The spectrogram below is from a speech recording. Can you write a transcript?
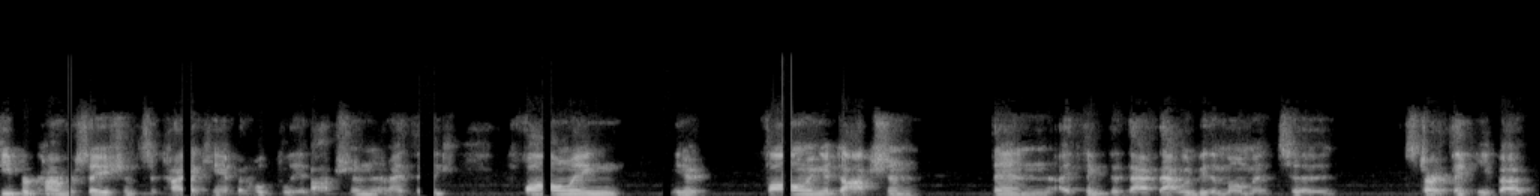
deeper conversation, Sakai Camp, and hopefully adoption. And I think following, you know, following adoption, then I think that that, that would be the moment to start thinking about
